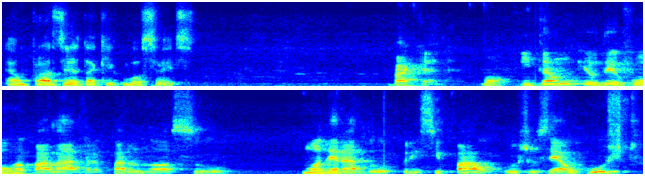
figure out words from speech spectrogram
É um prazer estar aqui com vocês. Bacana. Bom, então eu devolvo a palavra para o nosso moderador principal, o José Augusto,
